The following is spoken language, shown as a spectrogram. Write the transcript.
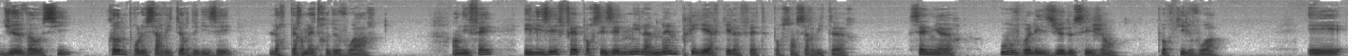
Dieu va aussi, comme pour le serviteur d'Élisée, leur permettre de voir. En effet, Élisée fait pour ses ennemis la même prière qu'il a faite pour son serviteur. Seigneur, ouvre les yeux de ces gens pour qu'ils voient. Et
